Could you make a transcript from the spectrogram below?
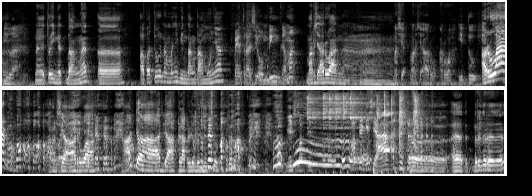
Heeh. 9. nah itu inget banget eh, apa tuh namanya bintang tamunya Petra Siombing sama Marsha Arwan Nah. Nah. Masih masih arwah arwah. itu Arwan Marsha Arwah ada ada akhlak lu begitu Maaf guys, maaf guys. Maaf ya guys ya. Eh, eh, terus terus.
